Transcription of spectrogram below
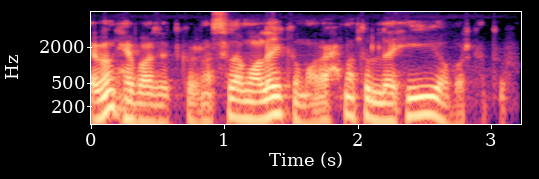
এবং হেফাজত করুন। আসসালামু আলাইকুম রহমতুল্লাহি ওবরকাতুহ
